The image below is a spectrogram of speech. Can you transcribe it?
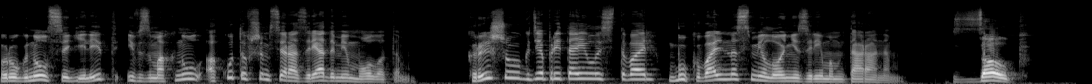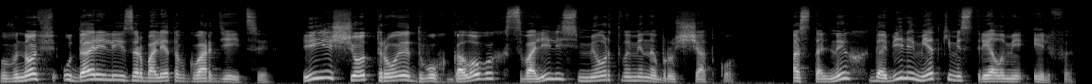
Ругнулся Гелит и взмахнул окутавшимся разрядами молотом. Крышу, где притаилась тварь, буквально смело незримым тараном. «Залп!» Вновь ударили из арбалетов гвардейцы, и еще трое двухголовых свалились мертвыми на брусчатку. Остальных добили меткими стрелами эльфы.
